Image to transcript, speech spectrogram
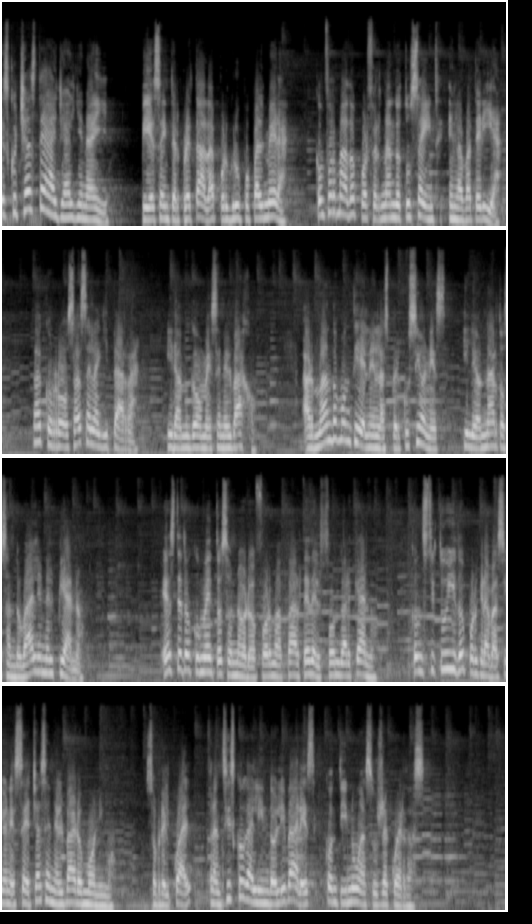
Escuchaste Hay alguien ahí, pieza interpretada por Grupo Palmera, conformado por Fernando Toussaint en la batería, Paco Rosas en la guitarra, Iram Gómez en el bajo, Armando Montiel en las percusiones y Leonardo Sandoval en el piano. Este documento sonoro forma parte del Fondo Arcano, constituido por grabaciones hechas en el bar homónimo, sobre el cual Francisco Galindo Olivares continúa sus recuerdos.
